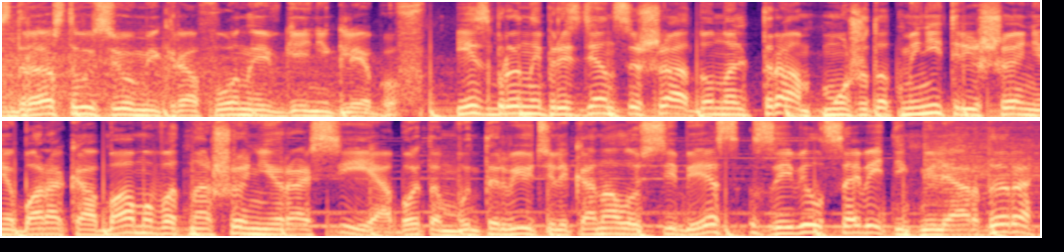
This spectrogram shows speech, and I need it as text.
Здравствуйте, у микрофона Евгений Глебов. Избранный президент США Дональд Трамп может отменить решение Барака Обамы в отношении России. Об этом в интервью телеканалу CBS заявил советник миллиардера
